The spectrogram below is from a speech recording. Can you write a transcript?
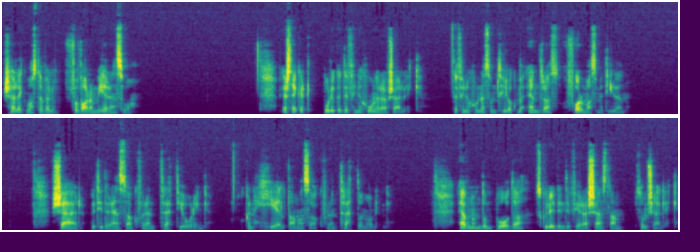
Kärlek måste väl få vara mer än så? Vi har säkert olika definitioner av kärlek. Definitioner som till och med ändras och formas med tiden. Kär betyder en sak för en 30-åring och en helt annan sak för en 13-åring. Även om de båda skulle identifiera känslan som kärlek.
